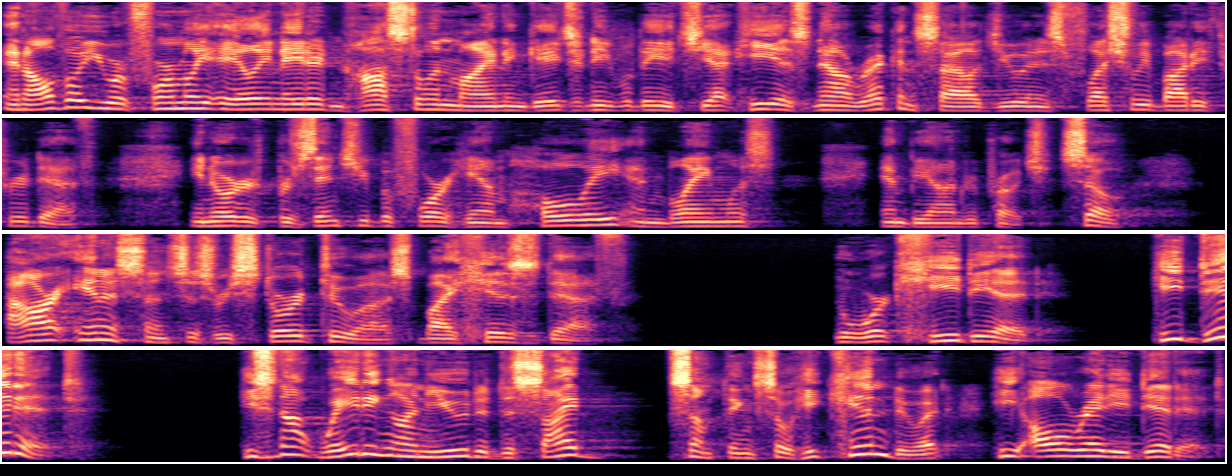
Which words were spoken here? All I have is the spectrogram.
And although you were formerly alienated and hostile in mind, engaged in evil deeds, yet he has now reconciled you in his fleshly body through death in order to present you before him holy and blameless and beyond reproach. So our innocence is restored to us by his death. The work he did. He did it. He's not waiting on you to decide something so he can do it. He already did it.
